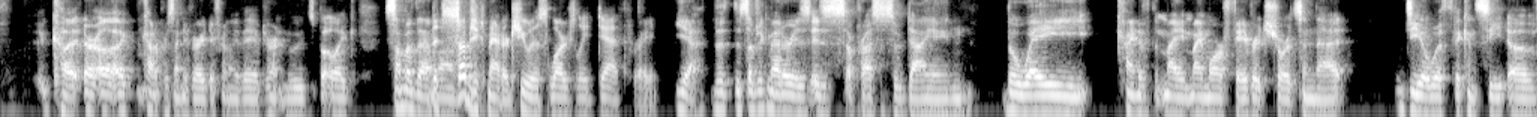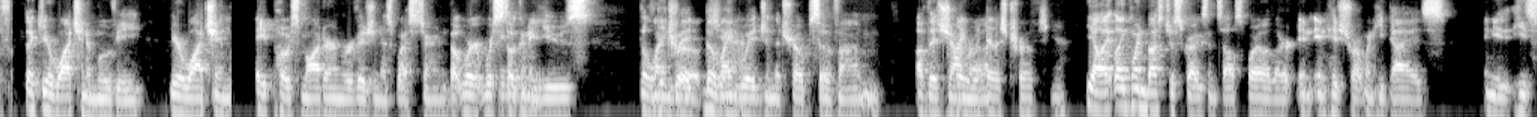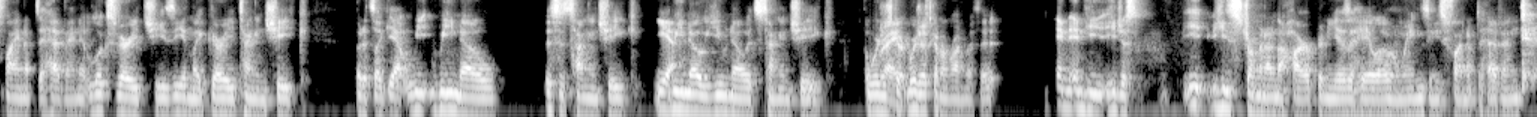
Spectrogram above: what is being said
cut or uh, kind of presented very differently. They have different moods, but like some of them, The um, subject matter too is largely death, right? yeah, the, the subject matter is is a process of dying. The way kind of my my more favorite shorts in that deal with the conceit of like you're watching a movie, you're watching a postmodern revisionist western, but we're we're still going to use the language, the, tropes, yeah. language and the tropes of um of this Play genre. with those tropes. Yeah. Yeah, like like when Buster Scruggs himself, spoiler alert, in, in his short when he dies and he, he's flying up to heaven, it looks very cheesy and like very tongue in cheek. But it's like, yeah, we we know this is tongue in cheek. Yeah. We know you know it's tongue in cheek. We're just Right. we're just gonna run with it. And and he he just he, he's strumming on the harp and he has a halo and wings and he's flying up to heaven.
